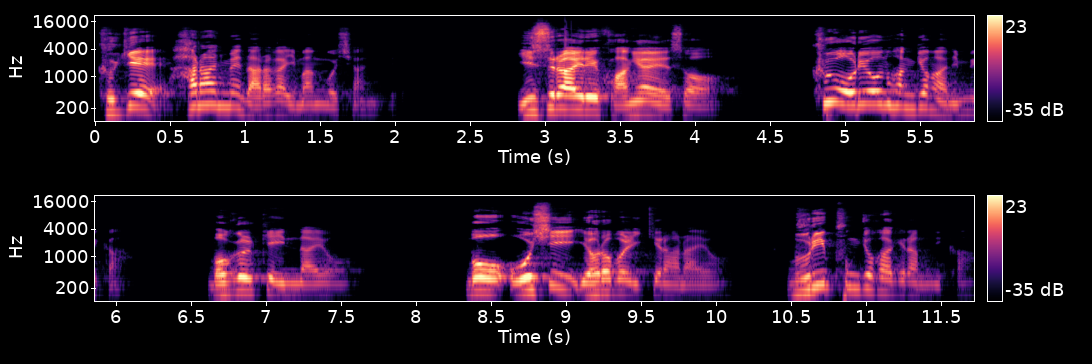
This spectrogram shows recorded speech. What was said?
그게 하나님의 나라가 임한 것이 아닙니다. 이스라엘이 광야에서 그 어려운 환경 아닙니까? 먹을 게 있나요? 뭐 옷이 여러 벌 있길 하나요? 물이 풍족하길 합니까?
